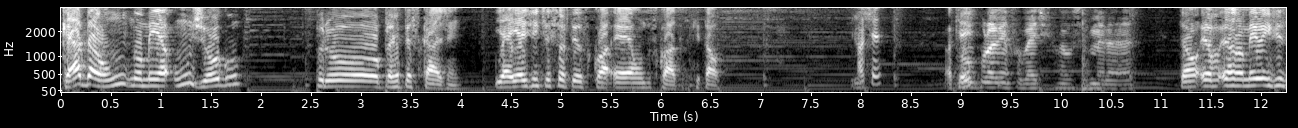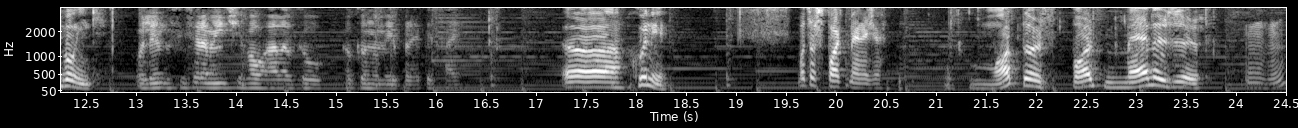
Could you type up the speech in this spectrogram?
cada um nomeia um jogo pro, pra repescagem. E aí a gente sorteia os é, um dos quatro, que tal? Ok. Ok? Vamos por ordem alfabética, vai você primeiro, né? Então eu, eu nomeio Invisible Ink. Olhando sinceramente, Valhalla é o que eu, é o que eu nomeio pra repescar. Uh, Rune, Motorsport Manager. Motorsport Manager. Uhum.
